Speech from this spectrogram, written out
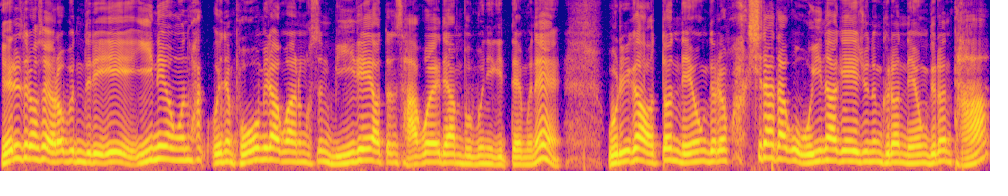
예를 들어서 여러분들이 이 내용은 확, 왜냐면 보험이라고 하는 것은 미래의 어떤 사고에 대한 부분이기 때문에 우리가 어떤 내용들을 확실하다고 오인하게 해 주는 그런 내용들은 다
